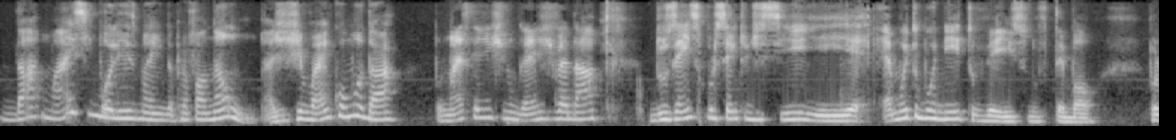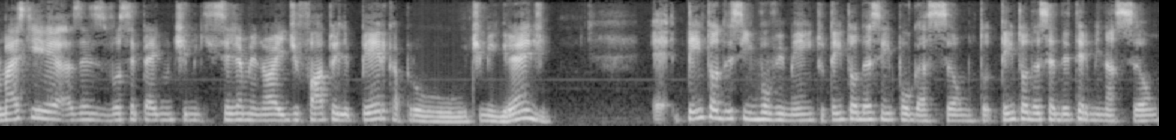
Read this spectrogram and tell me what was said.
dar mais simbolismo ainda, para falar, não, a gente vai incomodar. Por mais que a gente não ganhe, a gente vai dar 200% de si. E é, é muito bonito ver isso no futebol. Por mais que às vezes você pegue um time que seja menor e de fato ele perca para o time grande, é, tem todo esse envolvimento, tem toda essa empolgação, to, tem toda essa determinação.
